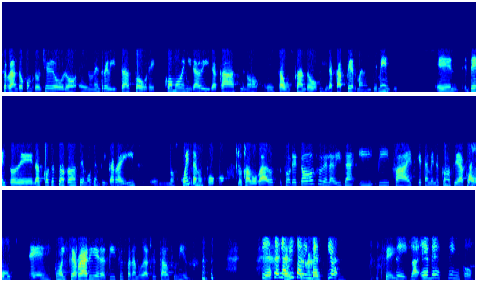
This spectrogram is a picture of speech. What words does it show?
cerrando con broche de oro en una entrevista sobre cómo venir a vivir acá si uno está buscando vivir acá permanentemente. Dentro de las cosas que nosotros hacemos en Finca Raíz, eh, nos cuentan un poco los abogados, sobre todo sobre la visa EB5, que también es conocida como, eh, como el Ferrari de las visas para mudarse a Estados Unidos. sí, esa es la visa de inversión. Sí. sí, la EB5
